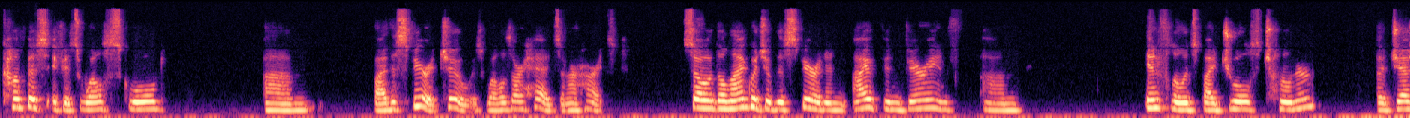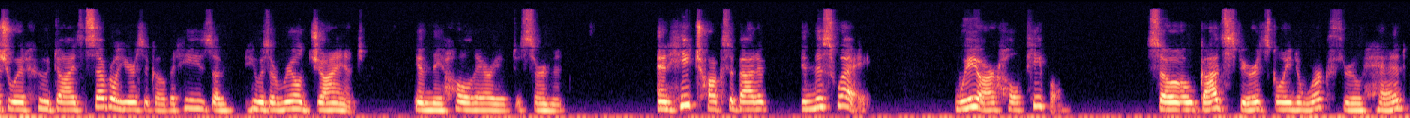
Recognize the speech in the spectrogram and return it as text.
compass if it's well schooled um, by the Spirit too, as well as our heads and our hearts. So the language of the Spirit, and I've been very um, influenced by Jules Toner, a Jesuit who died several years ago, but he's a he was a real giant in the whole area of discernment. And he talks about it in this way. We are whole people. So God's spirit's going to work through head,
